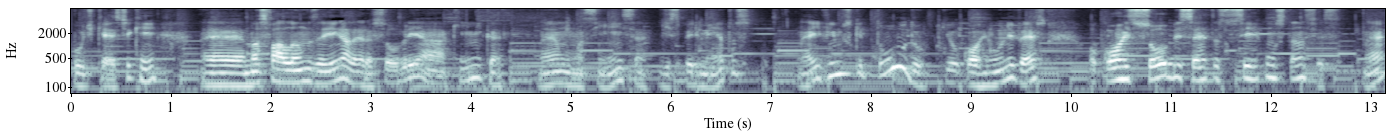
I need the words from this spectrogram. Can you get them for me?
podcast aqui, é, nós falamos aí, galera, sobre a química, né, uma ciência de experimentos, né, e vimos que tudo que ocorre no universo ocorre sob certas circunstâncias, né,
